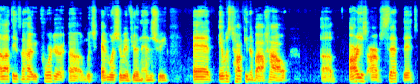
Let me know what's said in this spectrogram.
a lot of things in the Hollywood Reporter, uh, which everyone should read if you're in the industry, and it was talking about how uh, artists are upset that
